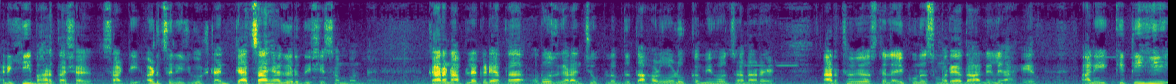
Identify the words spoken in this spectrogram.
आणि ही भारतासाठी अडचणीची गोष्ट आहे आणि त्याचा ह्या गर्दीशी संबंध आहे. कारण आपल्याकडे आता रोजगारांची उपलब्धता हळूहळू कमी होत जाणार आहे. अर्थव्यवस्थेला एकूणच मर्यादा आलेल्या आहेत. आणि कितीही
